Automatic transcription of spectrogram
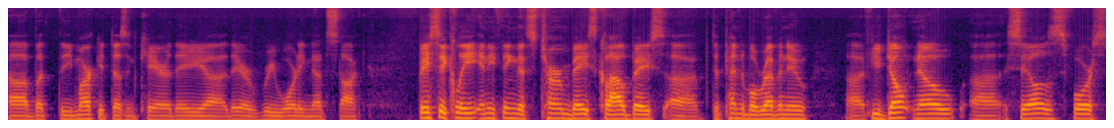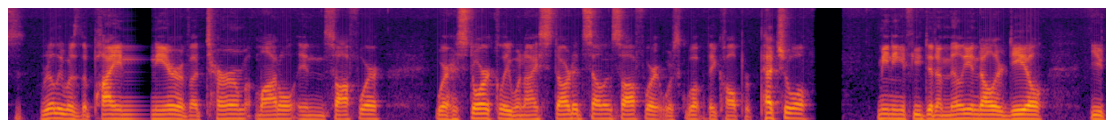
uh, but the market doesn't care. They uh, they are rewarding that stock. Basically, anything that's term-based, cloud-based, uh, dependable revenue, Uh, if you don't know, uh, Salesforce really was the pioneer of a term model in software, where historically, when I started selling software, it was what they call perpetual, meaning if you did a million dollar deal, you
